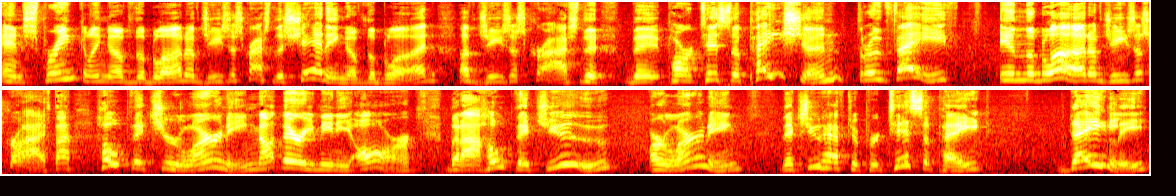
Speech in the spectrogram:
and sprinkling of the blood of Jesus Christ, the shedding of the blood of Jesus Christ, the, the participation through faith in the blood of Jesus Christ. I hope that you're learning, not very many are, but I hope that you are learning that you have to participate daily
